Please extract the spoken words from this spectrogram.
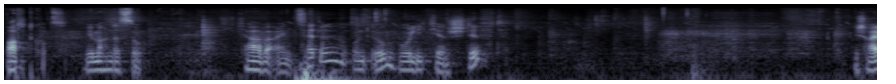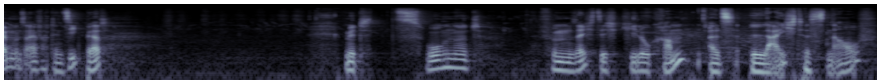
Wartet kurz. Wir machen das so. Ich habe einen Zettel und irgendwo liegt hier ein Stift. Wir schreiben uns einfach den Siegbert mit 265 Kilogramm als leichtesten auf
